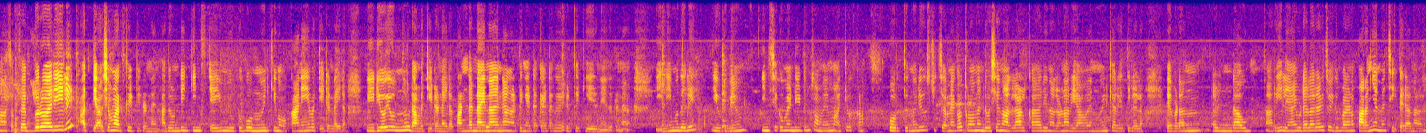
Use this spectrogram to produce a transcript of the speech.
മാസം ഫെബ്രുവരിയിൽ അത്യാവശ്യം വർക്ക് കിട്ടിയിട്ടുണ്ടായിരുന്നു. അതുകൊണ്ട് എനിക്ക് ഇൻസ്റ്റയും യൂട്യൂബും ഒന്നും എനിക്ക് നോക്കാനേ പറ്റിയിട്ടുണ്ടായില്ല. വീഡിയോയും ഒന്നും ഇടാൻ പറ്റിയിട്ടുണ്ടായില്ല. പണ്ടുണ്ടായിരുന്ന തന്നെ അങ്ങോട്ടും ഇങ്ങോട്ടൊക്കെ ആയിട്ടൊക്കെ എടുത്തിട്ടായിരുന്നു ചെയ്തിട്ടുണ്ടായിരുന്നു. ഇനി മുതൽ യൂട്യൂബിനും ഇൻസ്റ്റയ്ക്കും വേണ്ടിയിട്ടും സമയം മാറ്റി വെക്കണം. പുറത്തുനിന്നൊരു സ്റ്റിച്ചറിനെയൊക്കെ വെക്കണമെന്നുണ്ട് പക്ഷേ നല്ല ആൾക്കാർ നല്ലോണം അറിയാവോ എന്നൊന്നും എനിക്കറിയത്തില്ലല്ലോ. എവിടെ ഉണ്ടാവും? അറിയില്ല. ഞാൻ ഇവിടെ ഉള്ളവരൊക്കെ ചോദിക്കുമ്പോൾ പറയണം പറഞ്ഞ് തന്നെ ചെയ്തുതരാമെന്നാണ്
